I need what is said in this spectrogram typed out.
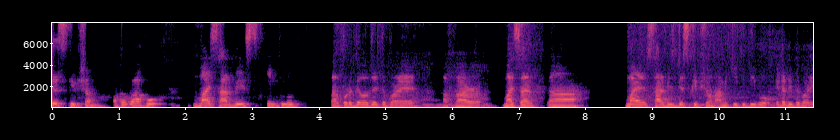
ডেসক্রিপশন অথবা হু মাই সার্ভিস ইনক্লুড তারপরে দেওয়া যেতে পারে আপনার মাই সার মাই সার্ভিস ডেসক্রিপশন আমি কি কি দিব, এটা দিতে পারি।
